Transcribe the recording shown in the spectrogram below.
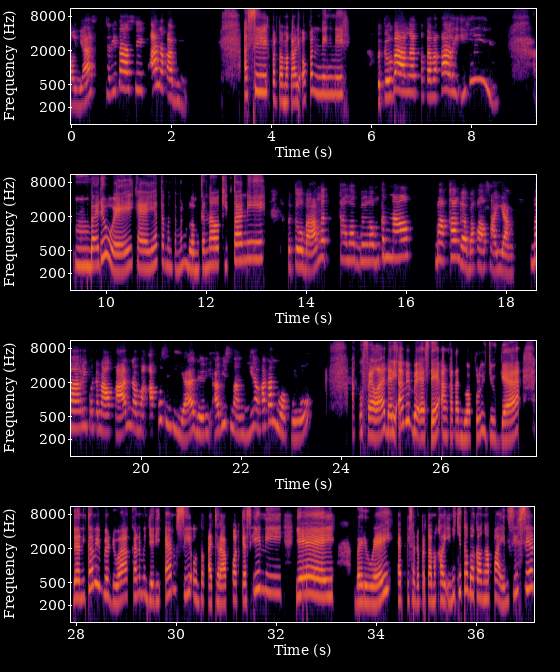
alias cerita asik anak Abi. Asik, pertama kali opening nih. Betul banget, pertama kali. Ihi. Hmm, by the way, kayaknya teman-teman belum kenal kita nih. Betul banget, kalau belum kenal, maka nggak bakal sayang. Mari perkenalkan, nama aku Cynthia dari Abis Manggi, Angkatan 20. Aku Vela dari ABBSD Angkatan 20 juga. Dan kami berdua akan menjadi MC untuk acara podcast ini. Yeay! By the way, episode pertama kali ini kita bakal ngapain sih, Sin?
